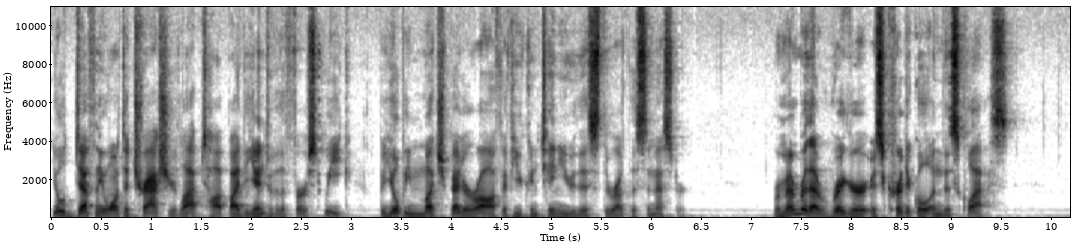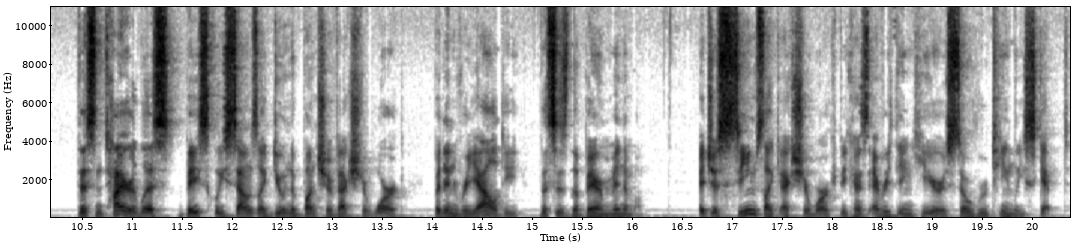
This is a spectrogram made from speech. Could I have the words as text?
you'll definitely want to trash your laptop by the end of the first week, but you'll be much better off if you continue this throughout the semester. Remember that rigor is critical in this class. This entire list basically sounds like doing a bunch of extra work, but in reality, this is the bare minimum. It just seems like extra work because everything here is so routinely skipped.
